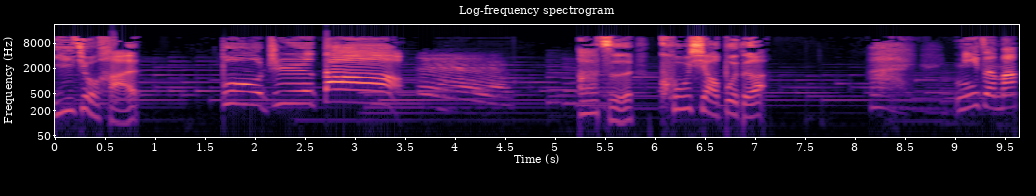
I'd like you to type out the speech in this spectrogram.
依旧喊：“不知道。”阿紫哭笑不得：“唉，你怎么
